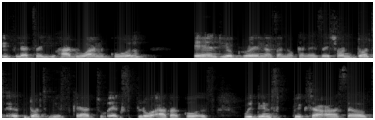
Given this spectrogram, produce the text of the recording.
if let's say you had one goal and you're growing as an organization don't don't be scared to explore other goals. We didn't picture ourselves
